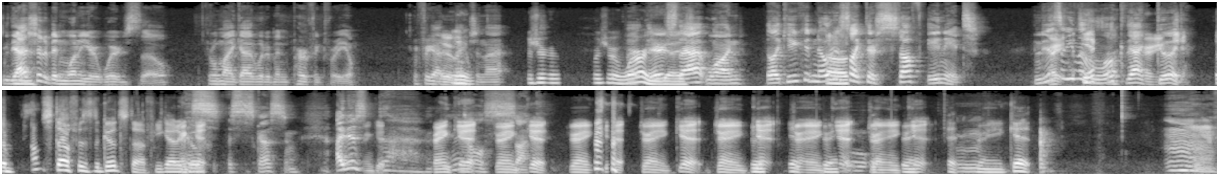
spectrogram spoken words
that should have been one of your words, though. Oh my god, would have been perfect for you. I forgot to Wait. mention that. Where's your? Where's your? Where But are you there's guys? that one. Like you can notice, Uh, like there's stuff in it. And it doesn't Right. even Yeah. look that Right. good. The brown stuff is the good stuff. You gotta Drink go. it. It's, it's disgusting. I just Drink it. ah, Drink you guys it, all drink suck. it, drink it, drink it, drink it, drink it, drink it. it, Mm. drink it. Mm.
